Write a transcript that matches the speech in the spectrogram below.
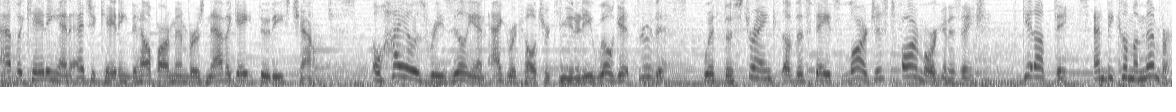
advocating and educating to help our members navigate through these challenges. Ohio's resilient agriculture community will get through this with the strength of the state's largest farm organization. Get updates and become a member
